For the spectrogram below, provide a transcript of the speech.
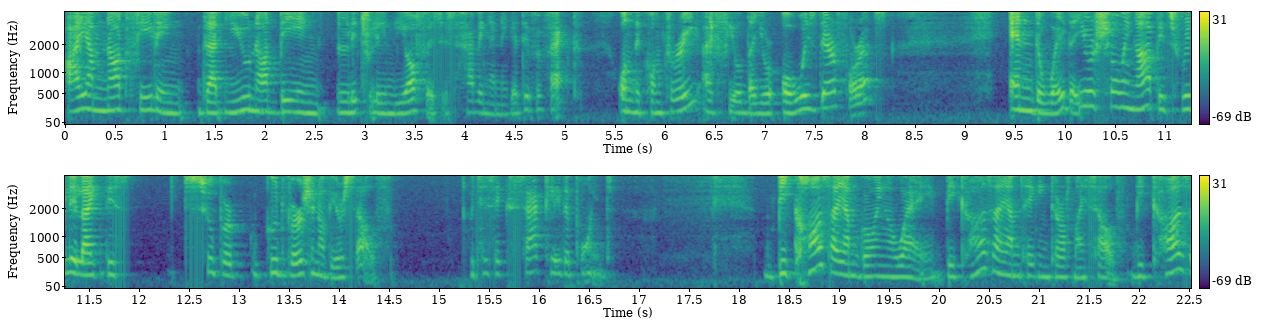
I am not feeling that you not being literally in the office is having a negative effect. On the contrary, I feel that you're always there for us. And the way that you're showing up, it's really like this super good version of yourself, which is exactly the point. Because I am going away, because I am taking care of myself, because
